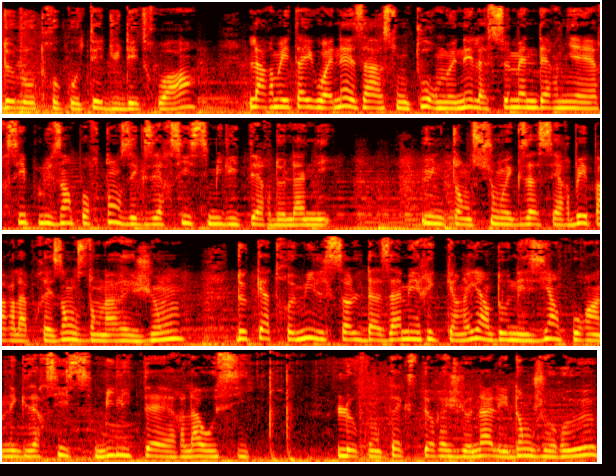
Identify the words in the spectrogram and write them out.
De l'autre côté du détroit, l'armée taïwanaise a à son tour mené la semaine dernière ses plus importants exercices militaires de l'année. Une tension exacerbée par la présence dans la région de 4000 soldats américains et indonésiens pour un exercice militaire là aussi. Le contexte régional est dangereux,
